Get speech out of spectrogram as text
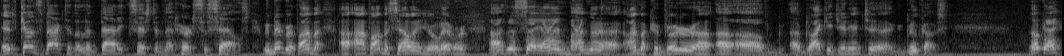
It comes back to the lymphatic system that hurts the cells. Remember, if I'm a uh, if I'm a cell in your liver, I was just say I'm I'm gonna I'm a converter uh, uh, of, of glycogen into glucose. Okay,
